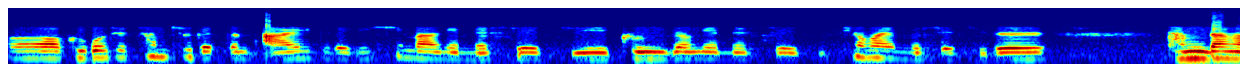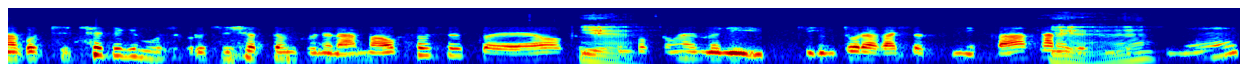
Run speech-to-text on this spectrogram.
어, 그곳에 참석했던 아이들에게 희망의 메시지, 긍정의 메시지, 평화의 메시지를 당당하고 주체적인 모습으로 주셨던 분은 아마 없었을 거예요. 예. 김복동 할머니 지금 돌아가셨으니까 살아계신 예. 중에.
